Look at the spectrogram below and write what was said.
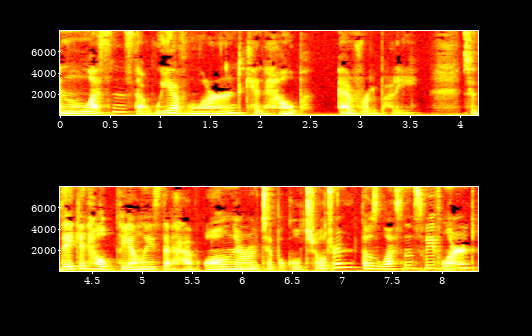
And lessons that we have learned can help everybody. So they can help families that have all neurotypical children, those lessons we've learned,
